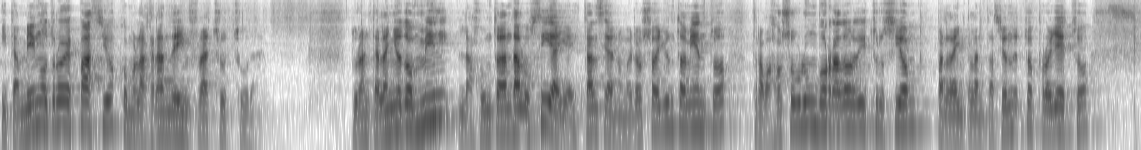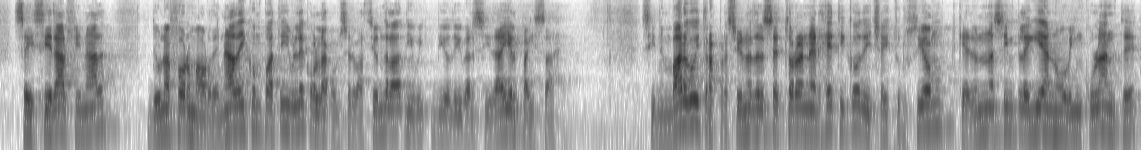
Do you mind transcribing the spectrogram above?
y también otros espacios como las grandes infraestructuras. Durante el año 2000, la Junta de Andalucía y a instancia de numerosos ayuntamientos trabajó sobre un borrador de instrucción para la implantación de estos proyectos se hiciera al final de una forma ordenada y compatible con la conservación de la biodiversidad y el paisaje. Sin embargo, y tras presiones del sector energético, dicha instrucción quedó en una simple guía no vinculante,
